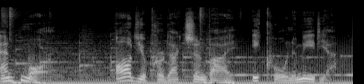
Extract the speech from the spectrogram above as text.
and more. Audio production by Ikone Media.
